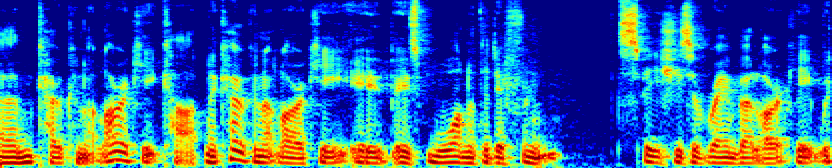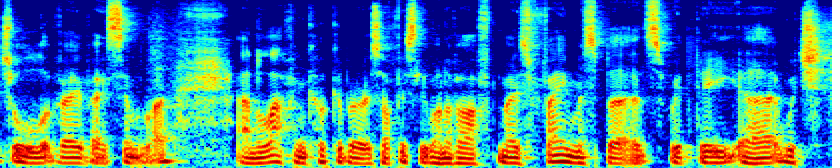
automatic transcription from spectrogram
um, coconut lorikeet card. Now, coconut lorikeet is, is one of the different species of rainbow lorikeet, which all look very, very similar. And laughing kookaburra is obviously one of our most famous birds, with the uh, which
